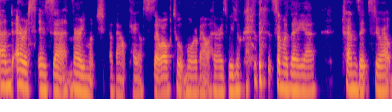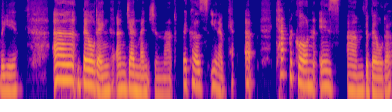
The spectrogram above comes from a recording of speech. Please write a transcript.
and eris is uh, very much about chaos so i'll talk more about her as we look at some of the uh, transits throughout the year. Uh, building, and Jen mentioned that because you know uh, Capricorn is um, the builder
